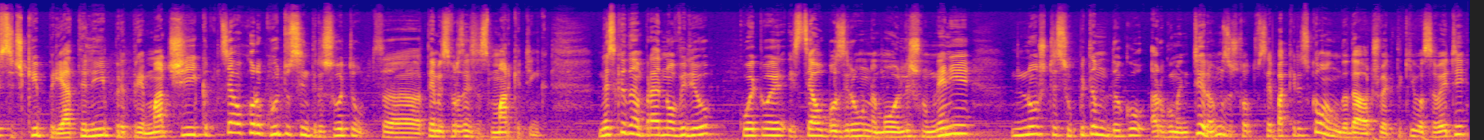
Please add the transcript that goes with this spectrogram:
всички приятели, предприемачи и като цяло хора, които се интересуват от а, теми свързани с маркетинг. Днес да направя едно видео, което е изцяло базирано на мое лично мнение, но ще се опитам да го аргументирам, защото все пак е рисковано да дава човек такива съвети,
